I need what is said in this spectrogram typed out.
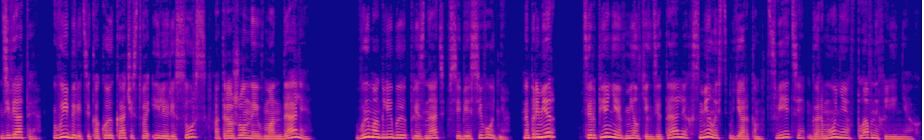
Девятое. Выберите, какое качество или ресурс, отраженный в мандале, вы могли бы признать в себе сегодня. Например, Терпение в мелких деталях, смелость в ярком цвете, гармония в плавных линиях.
